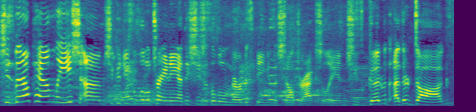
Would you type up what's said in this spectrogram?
She's been okay on leash. Um, she could use a little training. I think she's just a little nervous being in the shelter, actually. And she's good with other dogs.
